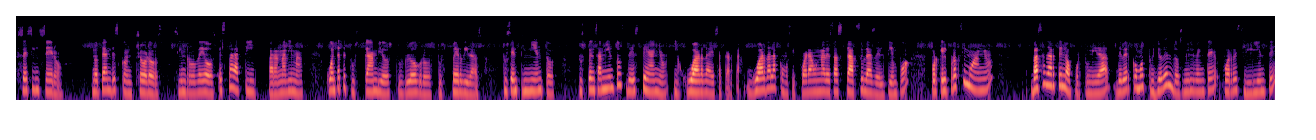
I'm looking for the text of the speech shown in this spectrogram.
Sé sincero. No te andes con choros, sin rodeos. Es para ti para nadie más. Cuéntate tus cambios, tus logros, tus pérdidas, tus sentimientos, tus pensamientos de este año y guarda esa carta. Guárdala como si fuera una de esas cápsulas del tiempo, porque el próximo año vas a darte la oportunidad de ver cómo tu yo del 2020 fue resiliente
